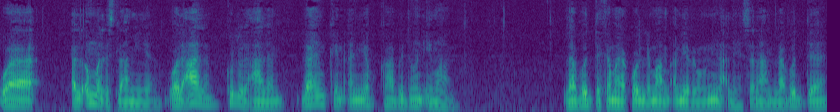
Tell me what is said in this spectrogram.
والأمة الإسلامية والعالم كل العالم لا يمكن أن يبقى بدون إمام. لابد كما يقول الإمام أمير المؤمنين عليه السلام لابد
